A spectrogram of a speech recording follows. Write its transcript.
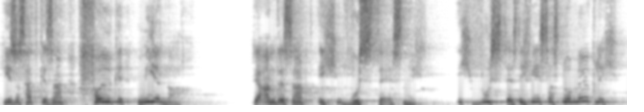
Jesus hat gesagt, folge mir nach. Der andere sagt, ich wusste es nicht. Ich wusste es nicht. Wie ist das nur möglich?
